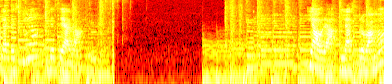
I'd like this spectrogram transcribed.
la textura deseada. Y ahora las probamos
